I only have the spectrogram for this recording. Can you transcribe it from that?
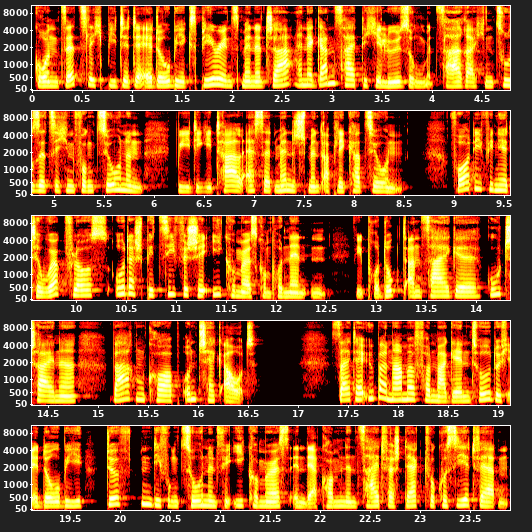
Grundsätzlich bietet der Adobe Experience Manager eine ganzheitliche Lösung mit zahlreichen zusätzlichen Funktionen wie Digital Asset Management Applikationen vordefinierte Workflows oder spezifische E-Commerce-Komponenten wie Produktanzeige, Gutscheine, Warenkorb und Checkout. Seit der Übernahme von Magento durch Adobe dürften die Funktionen für E-Commerce in der kommenden Zeit verstärkt fokussiert werden.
